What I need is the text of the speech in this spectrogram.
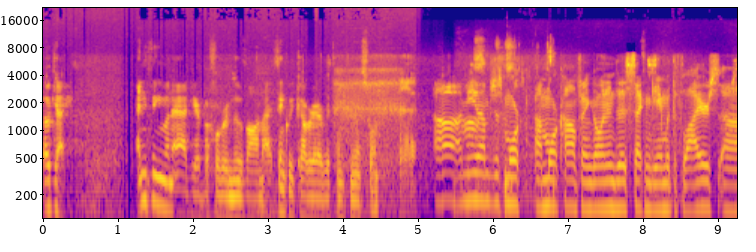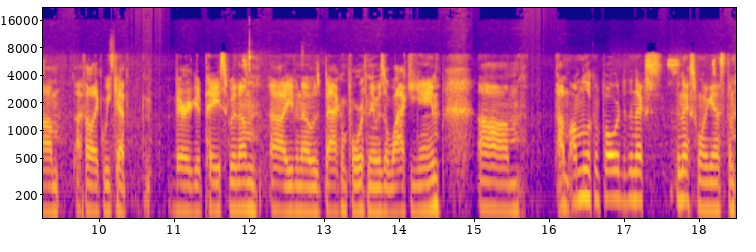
Okay. Anything you want to add here before we move on? I think we covered everything from this one. Uh, I mean, I'm just more I'm more confident going into this second game with the Flyers. Um, I felt like we kept very good pace with them, uh, even though it was back and forth and it was a wacky game. Um, I'm, I'm looking forward to the next the next one against them.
